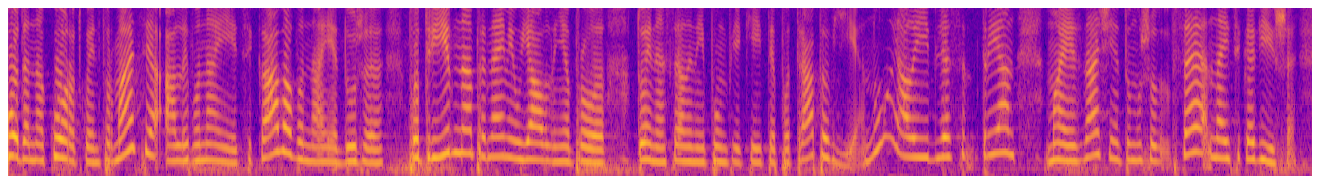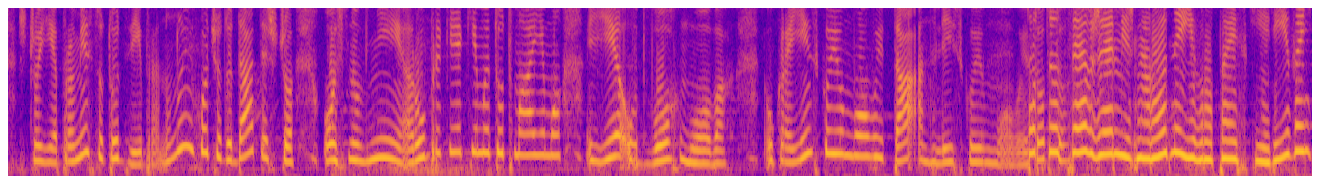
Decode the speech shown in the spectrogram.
подана коротко інформація, але вона є цікава, вона є дуже потрібна, принаймні уявлення про той населений пункт, в який ти потрапив, є. Ну, але і для стриян має значення, тому що все найцікавіше, що є про місто, тут зібрано. Ну і хочу додати, що основні рубрики, які ми тут маємо, є у двох мовах: українською мовою та англійською мовою. Тобто це вже міжнародний європейський рівень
